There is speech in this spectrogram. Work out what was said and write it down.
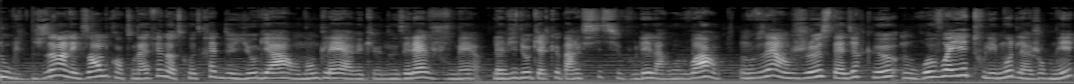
oublie. Je vous donne un exemple, quand on a fait notre retraite de yoga en anglais avec euh, nos élèves, je vous mets euh, la vidéo quelque part ici si vous voulez la revoir, on faisait un jeu, c'est-à-dire que on revoyait tous les mots de la journée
